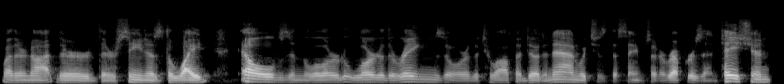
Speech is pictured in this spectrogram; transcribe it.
Whether or not they're they're seen as the white elves in the Lord, Lord of the Rings or the Tuatha De Danann, which is the same sort of representation,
